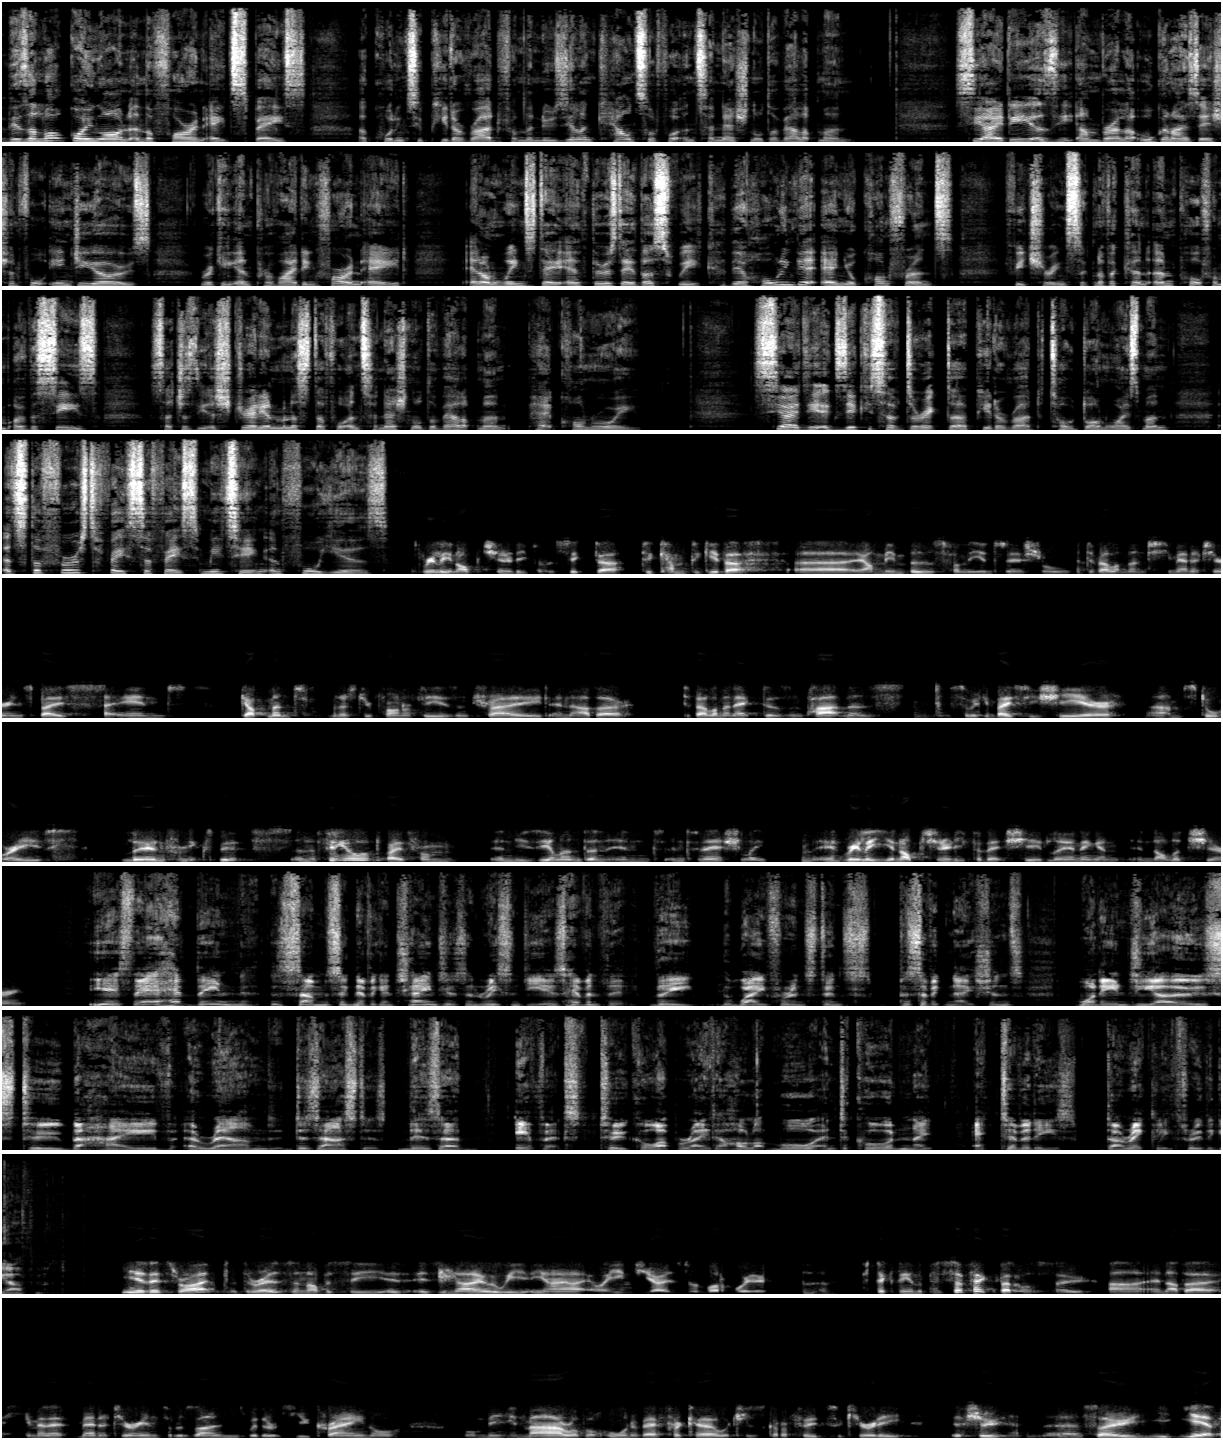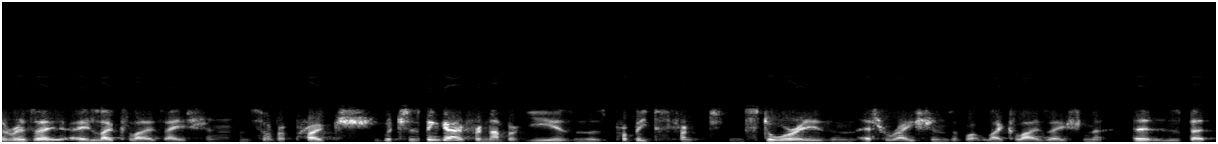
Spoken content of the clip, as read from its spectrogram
There's a lot going on in the foreign aid space, according to Peter Rudd from the New Zealand Council for International Development. CID is the umbrella organisation for NGOs working in providing foreign aid, and on Wednesday and Thursday this week, they're holding their annual conference, featuring significant input from overseas, such as the Australian Minister for International Development, Pat Conroy. CID Executive Director Peter Rudd told Don Wiseman it's the first face to face meeting in four years. It's really an opportunity for the sector to come together, uh, our members from the international development humanitarian space and government, Ministry of Foreign Affairs and Trade, and other development actors and partners so we can basically share um, stories, learn from experts in the field, both from in New Zealand and, and internationally, and really an opportunity for that shared learning and, and knowledge sharing. Yes, there have been some significant changes in recent years, haven't there? The, the, way, for instance, Pacific nations want NGOs to behave around disasters. There's an effort to cooperate a whole lot more and to coordinate activities directly through the government. Yeah, that's right. There is, and obviously, as, as you know, we you know our NGOs do a lot of work, particularly in the Pacific, but also uh, in other humanitarian sort of zones, whether it's Ukraine or or Myanmar or the Horn of Africa, which has got a food security issue. Uh, so yeah, there is a, a, localization sort of approach, which has been going for a number of years, and there's probably different stories and iterations of what localization is, but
